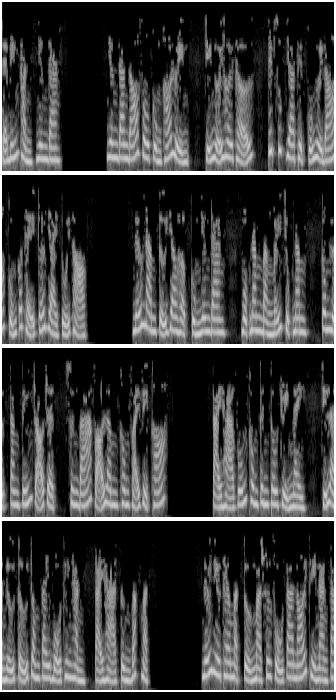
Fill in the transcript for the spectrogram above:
sẽ biến thành nhân đan. Nhân đan đó vô cùng khó luyện, chỉ ngửi hơi thở, tiếp xúc da thịt của người đó cũng có thể kéo dài tuổi thọ. Nếu nam tử giao hợp cùng nhân đan, một năm bằng mấy chục năm, công lực tăng tiến rõ rệt, xưng bá võ lâm không phải việc khó. Tại hạ vốn không tin câu chuyện này, chỉ là nữ tử trong tay bộ thiên hành, tại hạ từng bắt mạch. Nếu như theo mạch tượng mà sư phụ ta nói thì nàng ta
